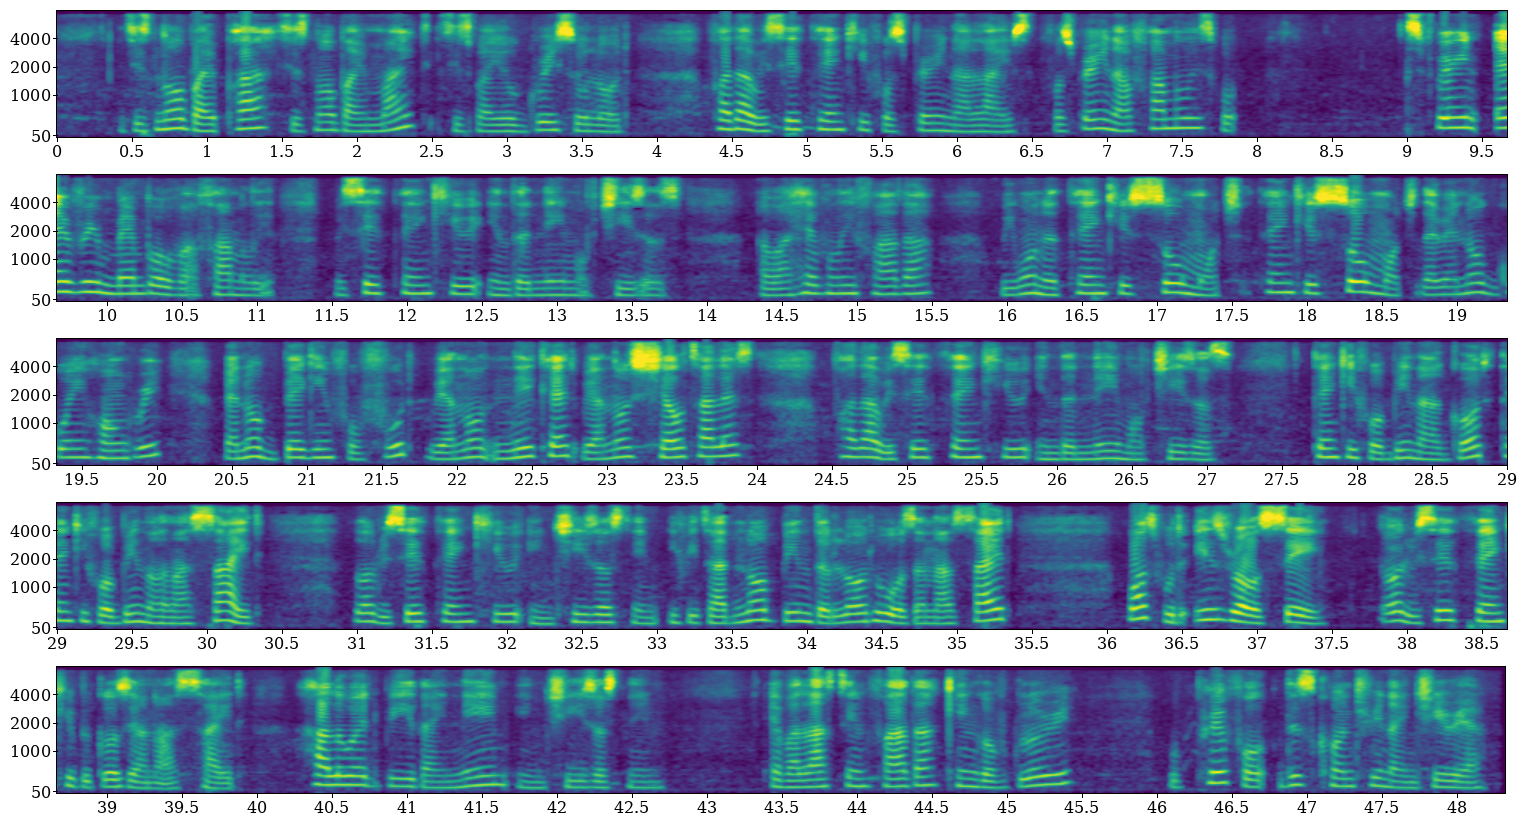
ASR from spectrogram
It is not by power, it is not by might, it is by your grace, O Lord. Father, we say thank you for sparing our lives, for sparing our families, for sparing every member of our family. We say thank you in the name of Jesus. Our Heavenly Father, we want to thank you so much. Thank you so much that we are not going hungry, we are not begging for food, we are not naked, we are not shelterless. Father, we say thank you in the name of Jesus. Thank you for being our God. Thank you for being on our side. Lord, we say thank you in Jesus' name. If it had not been the Lord who was on our side, what would Israel say? Lord, we say thank you because you're on our side. Hallowed be thy name in Jesus' name. Everlasting Father, King of glory, we pray for this country, Nigeria.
